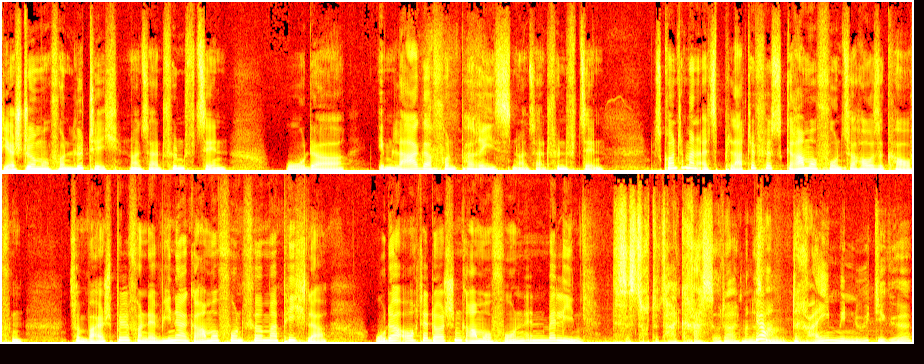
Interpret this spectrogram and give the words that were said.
Die Erstürmung von Lüttich 1915 oder Im Lager von Paris 1915. Das konnte man als Platte fürs Grammophon zu Hause kaufen, zum Beispiel von der Wiener Grammophonfirma Pichler oder auch der Deutschen Grammophon in Berlin. Das ist doch total krass, oder? Ich meine, das Ja. waren dreiminütige,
